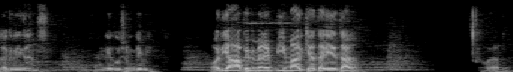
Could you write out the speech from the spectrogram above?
अलग रीजंस होंगे कुछ उनके भी। और यहाँ पे भी मैंने बी मार किया था ए था। होया था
